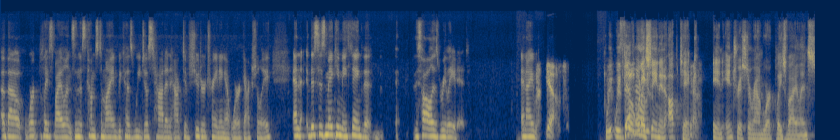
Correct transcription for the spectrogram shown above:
about workplace violence, and this comes to mind because we just had an active shooter training at work, actually. And this is making me think that this all is related. And I. Yeah. We, have so definitely was, seen an uptick. Yeah. In interest around workplace violence,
